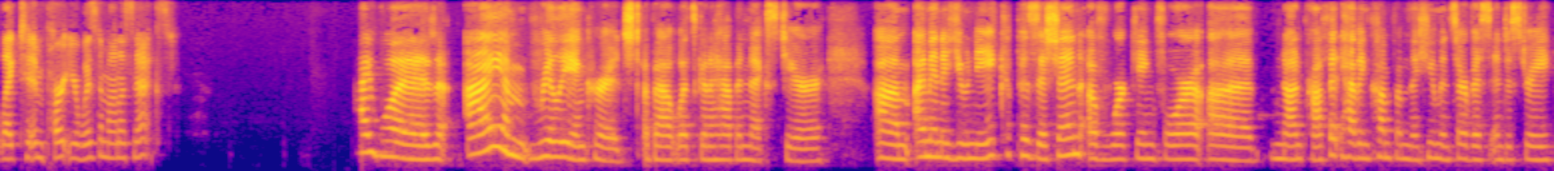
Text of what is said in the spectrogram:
like to impart your wisdom on us next? I would. I am really encouraged about what's going to happen next year. Um, I'm in a unique position of working for a nonprofit, having come from the human service industry.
